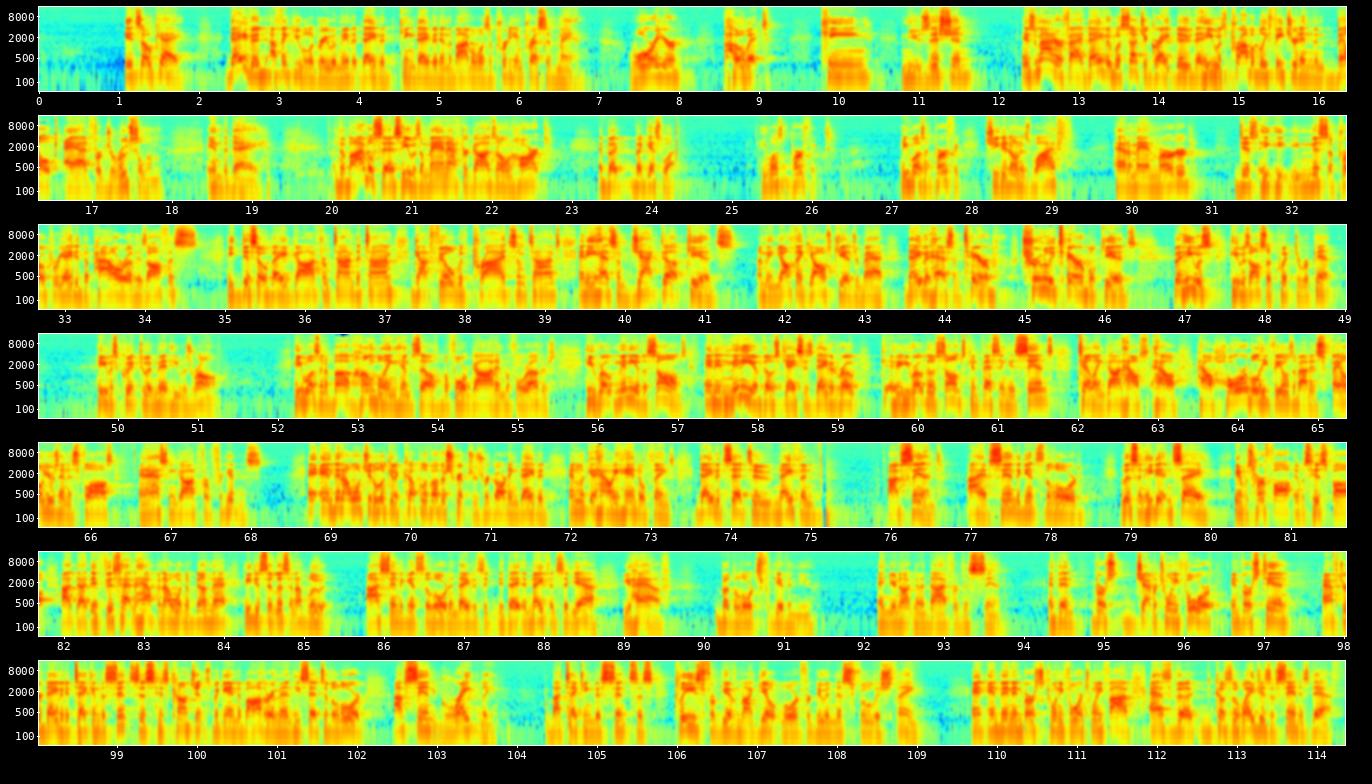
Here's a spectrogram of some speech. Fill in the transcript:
It's okay. David, I think you will agree with me that David, King David in the Bible, was a pretty impressive man. Warrior, poet, king, musician. As a matter of fact, David was such a great dude that he was probably featured in the Belk ad for Jerusalem in the day. The Bible says he was a man after God's own heart. But, but guess what? He wasn't perfect. He wasn't perfect. Cheated on his wife, had a man murdered, Dis, he, he, he misappropriated the power of his office. He disobeyed God from time to time, got filled with pride sometimes, and he had some jacked up kids. I mean, y'all think y'all's kids are bad. David has some terrible, truly terrible kids. But he was, he was also quick to repent. He was quick to admit he was wrong. He wasn't above humbling himself before God and before others. He wrote many of the Psalms, and in many of those cases, David wrote, he wrote those Psalms confessing his sins, telling God how, how, how horrible he feels about his failures and his flaws, and asking God for forgiveness. And, and then I want you to look at a couple of other scriptures regarding David and look at how he handled things. David said to Nathan, I've sinned. I have sinned against the Lord. Listen, he didn't say, it was her fault. It was his fault. I, I, if this hadn't happened, I wouldn't have done that. He just said, Listen, I blew it. I sinned against the Lord. And David said, and Nathan said, Yeah, you have, but the Lord's forgiven you, and you're not going to die for this sin. And then verse chapter 24 in verse 10, after David had taken the census, his conscience began to bother him, and he said to the Lord, I've sinned greatly by taking this census. Please forgive my guilt, Lord, for doing this foolish thing. And, and then in verse 24 and 25, as the, because the wages of sin is death.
